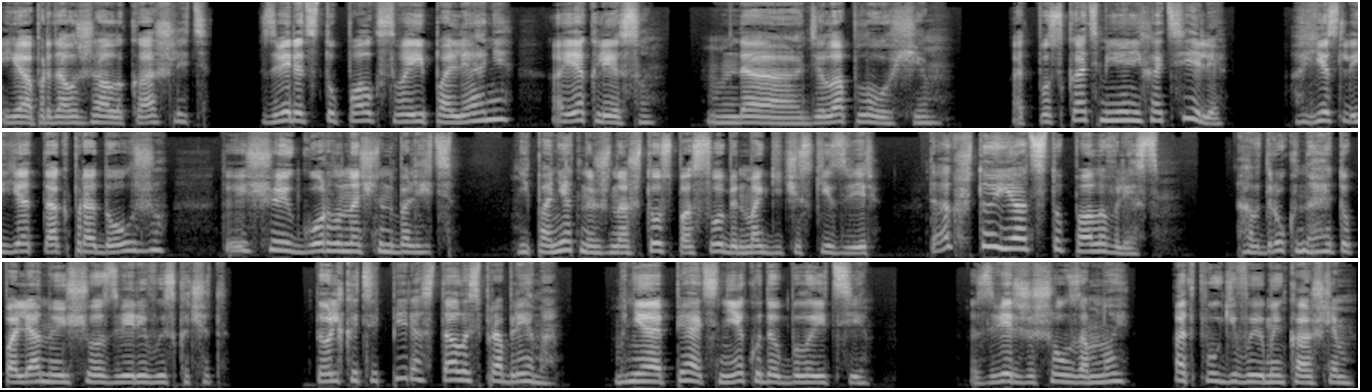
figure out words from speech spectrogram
Я продолжала кашлять. Зверь отступал к своей поляне, а я к лесу. Да, дела плохи. Отпускать меня не хотели, а если я так продолжу, то еще и горло начнет болеть. Непонятно же, на что способен магический зверь. Так что я отступала в лес. А вдруг на эту поляну еще звери выскочат? Только теперь осталась проблема. Мне опять некуда было идти. Зверь же шел за мной, отпугиваемый кашлем.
